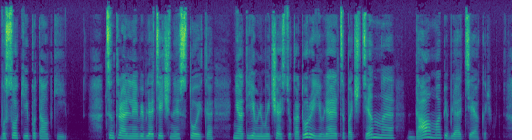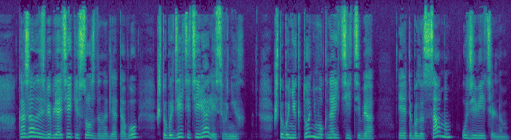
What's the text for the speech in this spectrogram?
высокие потолки, центральная библиотечная стойка, неотъемлемой частью которой является почтенная дама-библиотекарь. Казалось, библиотеки созданы для того, чтобы дети терялись в них, чтобы никто не мог найти тебя, и это было самым удивительным.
